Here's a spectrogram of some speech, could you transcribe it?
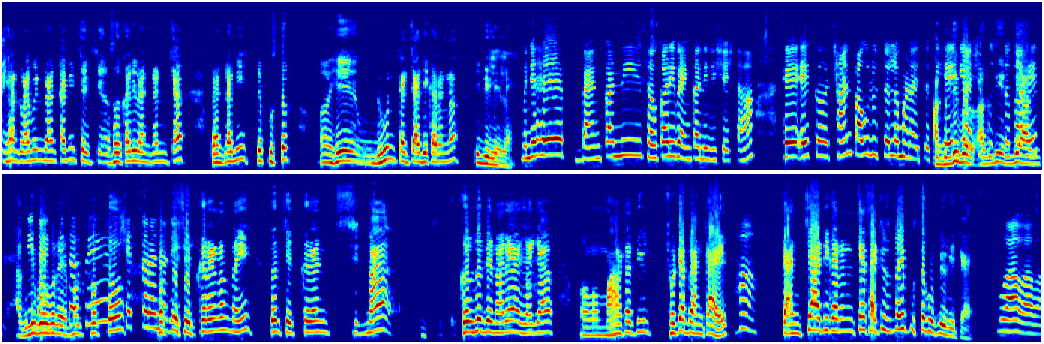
ह्या ग्रामीण बँकांनी सहकारी बँकांच्या बँकांनी हे पुस्तक हे. घेऊन त्यांच्या अधिकाऱ्यांना ते दिलेलं आहे म्हणजे हे बँकांनी सहकारी बँकांनी विशेषतः हे एक छान पाऊल उचललं म्हणायचं अगदी अगदी अगदी बरोबर आहे मग फक्त शेतकऱ्यांना फक्त. शेतकऱ्यांनाच नाही तर शेतकऱ्यांना कर्ज देणाऱ्या ह्या ज्या महाराष्ट्रातील छोट्या बँका आहेत त्यांच्या अधिकाऱ्यांच्यासाठी सुद्धा हे पुस्तक उपयोगीचे आहे वा वा वा.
